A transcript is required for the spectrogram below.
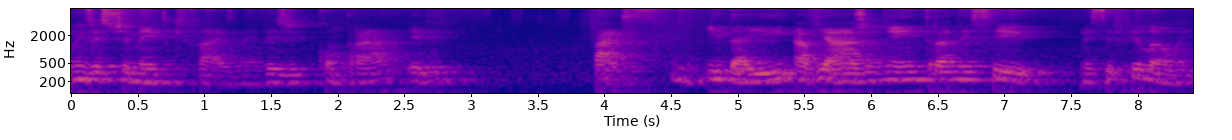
o investimento que faz. Né? Em vez de comprar, ele faz. E daí a viagem entra nesse, nesse filão aí.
